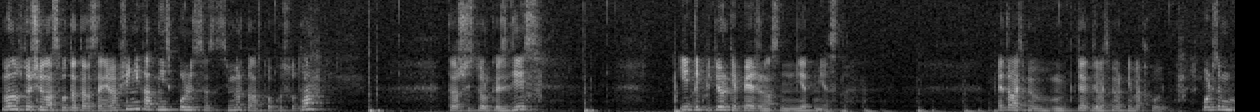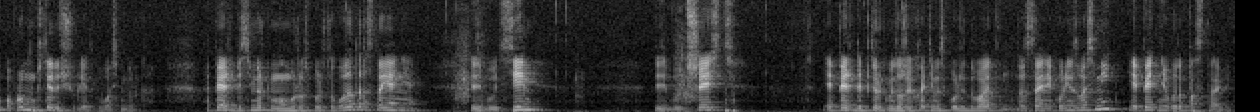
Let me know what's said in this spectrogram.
В этом случае у нас вот это расстояние вообще никак не используется. Семерка у нас только сюда. Тогда шестерка здесь. И для пятерки опять же у нас нет места. Это восьмер... для восьмерки не подходит. Используем, попробуем следующую клетку, восьмерка. Опять же, семерки мы можем использовать только вот это расстояние. Здесь будет 7. Здесь будет 6. И опять для пятерки мы даже хотим использовать два расстояния корень из 8. И опять некуда поставить.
